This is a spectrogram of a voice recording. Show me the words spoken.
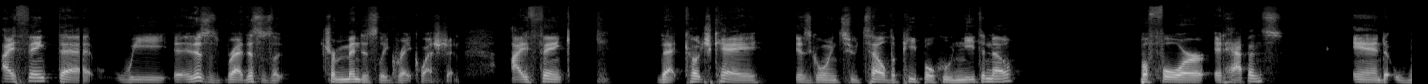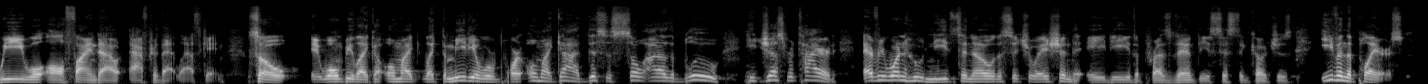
I think that we this is Brad. This is a tremendously great question. I think that Coach K is going to tell the people who need to know before it happens and we will all find out after that last game. So it won't be like a, oh my like the media will report, oh my god, this is so out of the blue. He just retired. Everyone who needs to know the situation, the AD, the president, the assistant coaches, even the players,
